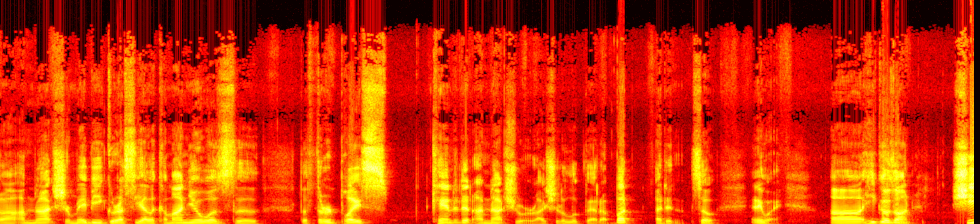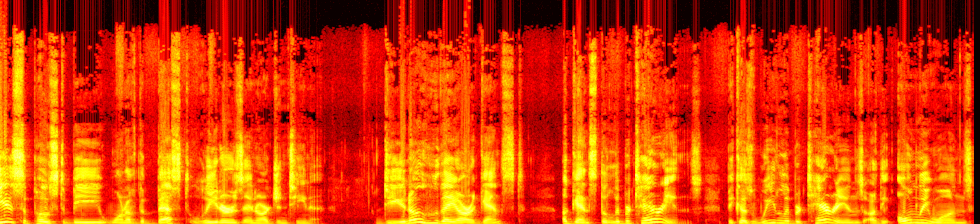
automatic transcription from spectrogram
Uh, I'm not sure. Maybe Graciela Camaño was the the third place candidate. I'm not sure. I should have looked that up, but I didn't. So anyway, he goes on. She is supposed to be one of the best leaders in Argentina. Do you know who they are against? Against the libertarians, because we libertarians are the only ones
